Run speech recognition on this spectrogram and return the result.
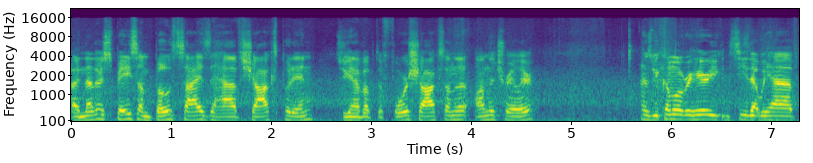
another space on both sides to have shocks put in. So you can have up to four shocks on the, on the trailer. As we come over here, you can see that we have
